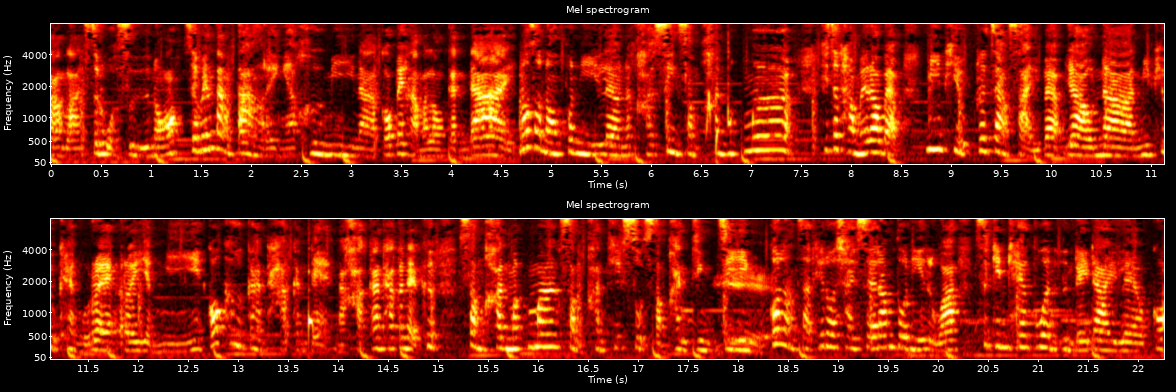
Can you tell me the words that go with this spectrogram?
ตามร้านสะดวกซื้อเนาะเซเว่นต่างๆ อะไรเงี้ยคือมีนะ ก็ไปหามาลองกันได้ นอกจากน้องคนนี้แล้วนะคะ สิ่งสำคัญมากๆที่จะทำให้เราแบบมีผิวกระจ่างใสแบบยาวนาน มีผิวแข็งแรงอะไรอย่างนี้ ก็คือการทากันแดดนะคะ การทากันแดดคือสำคัญมากๆสำคัญที่สุดสำคัญจริง ๆ ก็หลังจากที่เราใช้เซรั่มตัวนี้หรือว่าสกินแคร์ตัวอื่นใด ๆ แล้วก็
